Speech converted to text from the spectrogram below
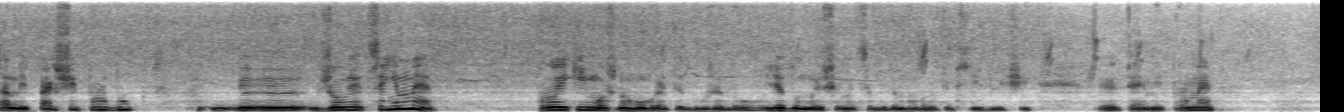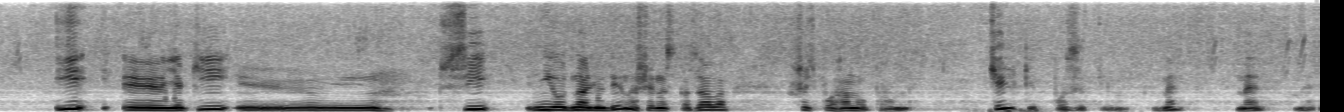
Самий перший продукт е, е, бджоли це є мед, про який можна говорити дуже довго. Я думаю, що ми це будемо говорити в слідуючій е, темі про мед. І е, які е, всі, ні одна людина ще не сказала щось погано про мед. Тільки позитивно. Мед, мед, мед.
